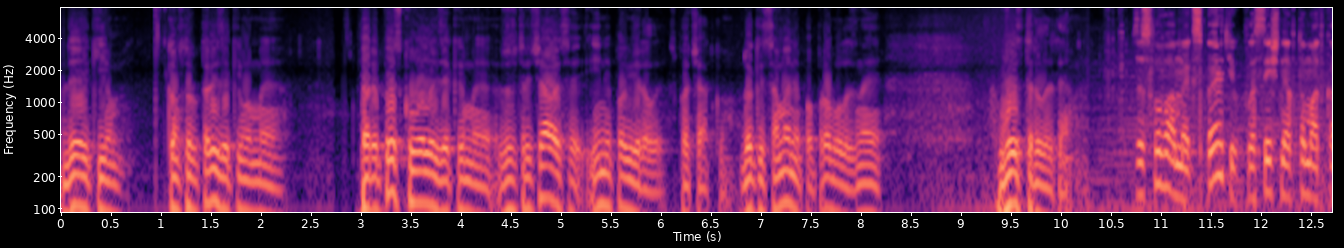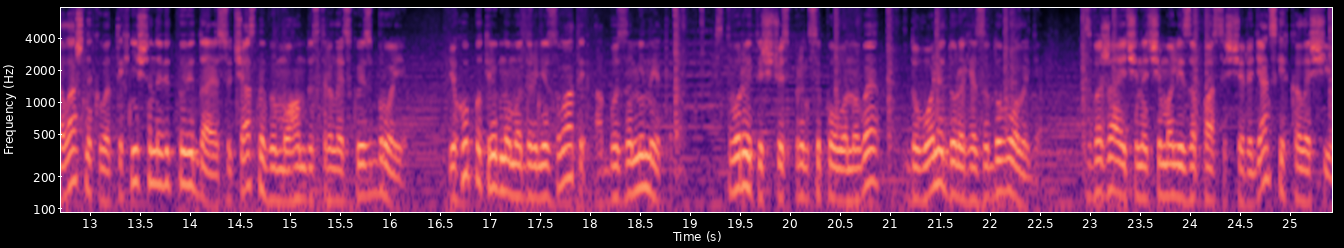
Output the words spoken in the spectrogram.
Деякі конструктори, з якими ми перепискували, з якими зустрічалися і не повірили спочатку, доки саме не попробували з неї вистрелити. За словами експертів, класичний автомат Калашникова технічно не відповідає сучасним вимогам до стрілецької зброї. Його потрібно модернізувати або замінити. Створити щось принципово нове доволі дороге задоволення. Зважаючи на чималі запаси ще радянських калашів,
